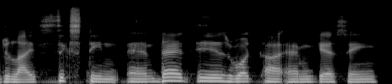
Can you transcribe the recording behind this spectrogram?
July 16 and that is what I am guessing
